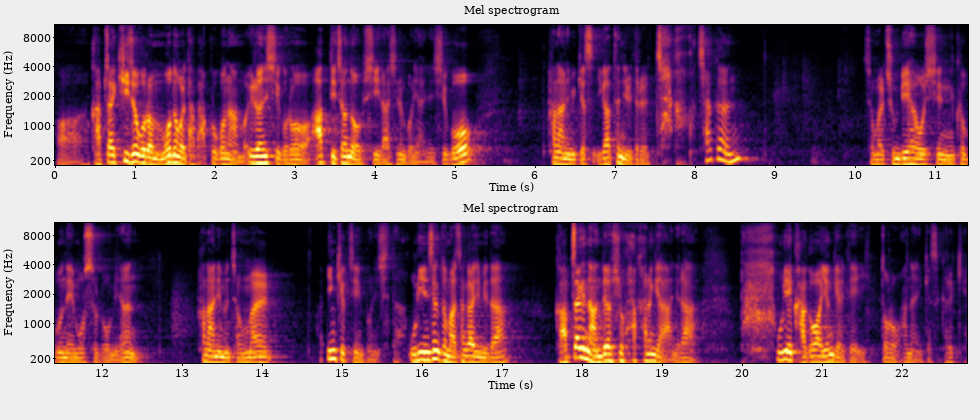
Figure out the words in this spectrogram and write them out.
어, 갑자기 기적으로 모든 걸 다 바꾸거나 뭐 이런 식으로 앞뒤 전 없이 일하시는 분이 아니시고 하나님께서 이 같은 일들을 차근차근 정말 준비해 오신 그분의 모습을 보면 하나님은 정말 인격적인 분이시다. 우리 인생도 마찬가지입니다. 갑자기 난데없이 확 하는 게 아니라 다 우리의 과거와 연결되어 있도록 하나님께서 그렇게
